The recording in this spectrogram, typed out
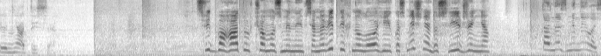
рівнятися. Світ багато в чому змінився. Нові технології, космічні дослідження. Та не змінилась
